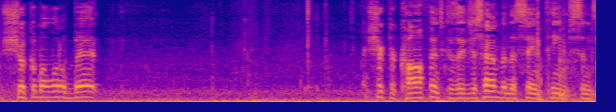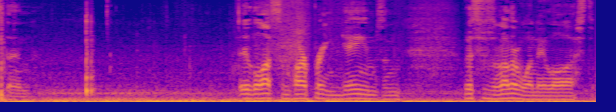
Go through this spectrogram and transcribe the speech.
shook them a little bit. Shook their confidence because they just haven't been the same team since then. They've lost some heartbreaking games, and this was another one they lost.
